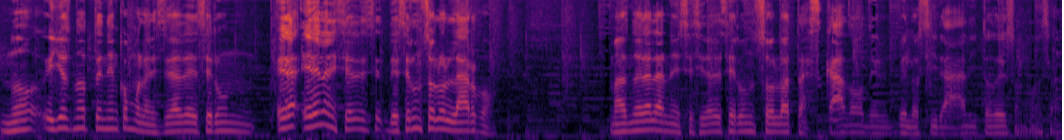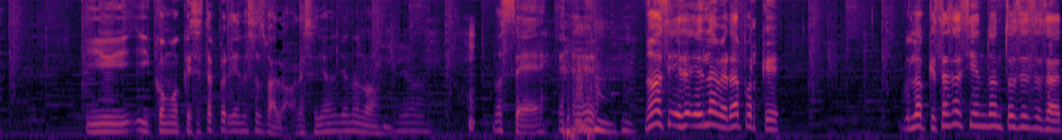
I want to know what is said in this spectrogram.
no ellos no tenían como la necesidad de ser un era, era la necesidad de ser, de ser un solo largo más no era la necesidad de ser un solo atascado de velocidad y todo eso no o sea y, y como que se está perdiendo esos valores yo, yo no lo yo- no sé. No sí es, es la verdad porque lo que estás haciendo entonces o sea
